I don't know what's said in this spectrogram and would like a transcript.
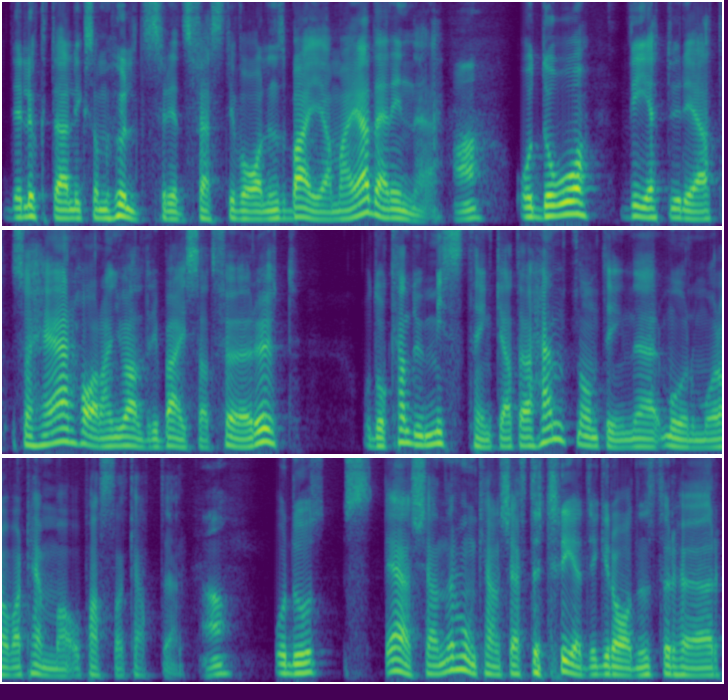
det luktar liksom Hultsfredsfestivalens bajamaja där inne. Ja. Och då vet du det att så här har han ju aldrig bajsat förut. Och då kan du misstänka att det har hänt någonting när mormor har varit hemma och passat katten. Ja. Och då erkänner hon kanske efter tredje gradens förhör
